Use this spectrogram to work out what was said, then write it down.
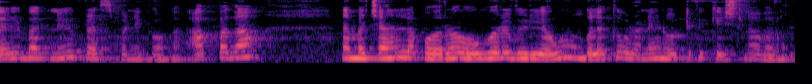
பெல் பட்டனையும் ப்ரெஸ் பண்ணிக்கோங்க. அப்போ தான் நம்ம சேனலில் போடுற ஒவ்வொரு வீடியோவும் உங்களுக்கு உடனே நோட்டிஃபிகேஷனாக வரும்.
